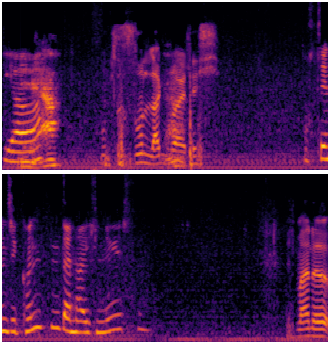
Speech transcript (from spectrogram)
Ja, Ja. und das ist so langweilig. noch 10 Sekunden, dann habe ich den nächsten. Ich meine,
